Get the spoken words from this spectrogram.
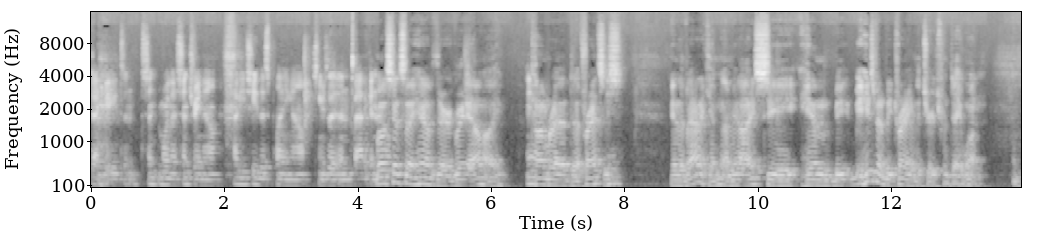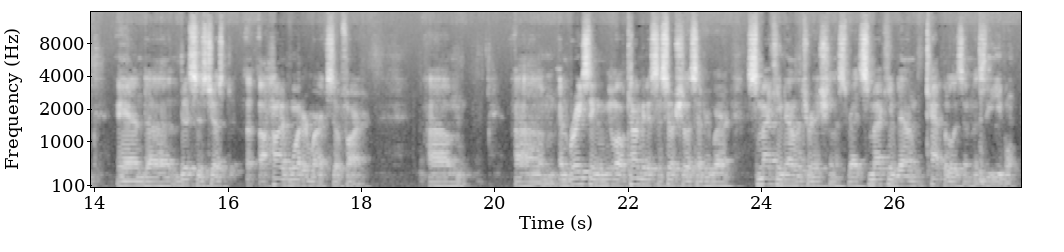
decades and more than a century now. How do you see this playing out? It seems that in the Vatican. Well, now, since they have their great ally, Yeah. Comrade uh, Francis, in the Vatican, I mean, I see him. Be, he's been betraying the Church from day one, and uh, this is just a, a high watermark so far. Um, um, embracing well, communists and socialists everywhere, smacking down the traditionalists, right? Smacking down capitalism as the evil.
